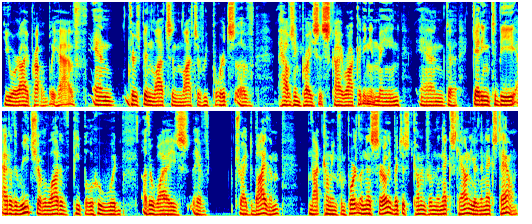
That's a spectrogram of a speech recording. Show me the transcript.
you or I probably have. And there's been lots and lots of reports of housing prices skyrocketing in Maine and uh, getting to be out of the reach of a lot of people who would otherwise have tried to buy them, not coming from Portland necessarily, but just coming from the next county or the next town.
